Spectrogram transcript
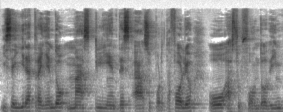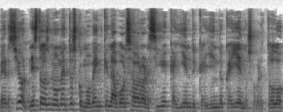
y seguir atrayendo más clientes a su portafolio o a su fondo de inversión. En estos momentos, como ven que la bolsa de valores sigue cayendo y cayendo, cayendo, sobre todo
